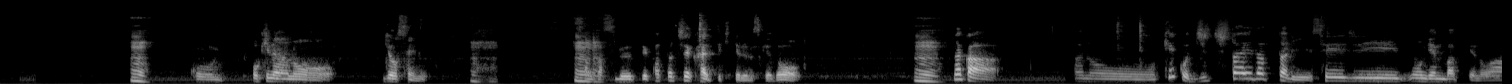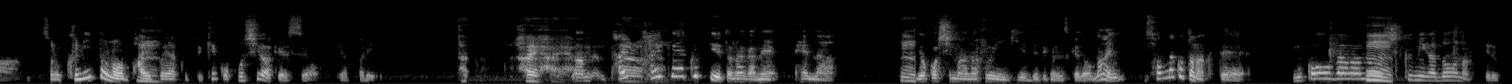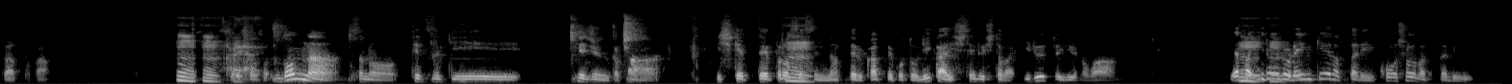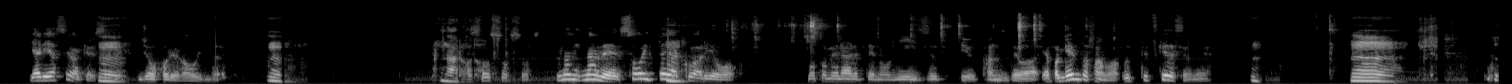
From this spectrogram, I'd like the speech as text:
うん。こう、沖縄の行政にうん。参加するっていう形で帰ってきてるんですけど、うん。なんか、あのー結構自治体だったり政治の現場っていうのは、その国とのパイプ役って結構欲しいわけですよ、やっぱり。はいはいまあはい。パイなるほどパイプ役っていうとなんかね、変なうん横島な雰囲気が出てくるんですけど、まあ、そんなことなくて、向こう側の仕組みがどうなってるかとか、うんうん。そうはいはい。そうそうどんなその手続き手順とか、意思決定プロセスになってるかっていうことを理解してる人がいるというのは、やっぱりいろいろ連携だったり、交渉だったり、やりやすいわけですよね、情報量が多いんで。うん。なるほどそう。そうそう。ななんで、そういった役割を求められてのニーズっていう感じでは、やっぱ玄太さんはうってつけですよね。うん。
